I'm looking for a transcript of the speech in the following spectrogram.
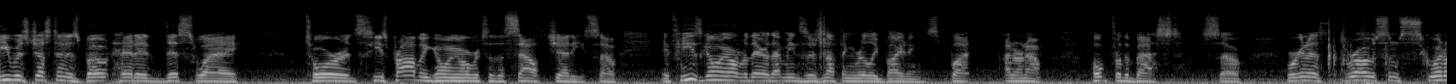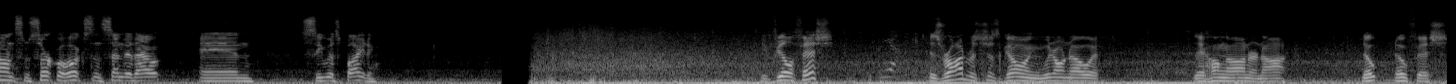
he was just in his boat headed this way towards he's probably going over to the south jetty. So if he's going over there that means there's nothing really biting but i don't know. Hope for the best. So we're gonna throw some squid on some circle hooks and send it out and see what's biting. You feel a fish? Yeah. his rod was just going. We don't know if they hung on or not. Nope no fish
